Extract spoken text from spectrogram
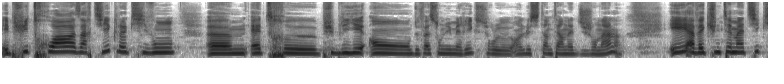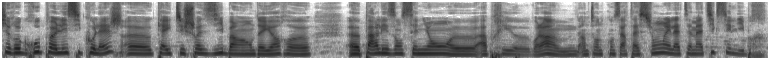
et puis trois articles qui vont être publiés en de façon numérique sur le, le, site internet du journal et avec une thématique qui regroupe les six collèges, euh, qui a été choisie ben, d'ailleurs euh, euh, par les enseignants après voilà un, temps de concertation. Et la thématique c'est libre.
